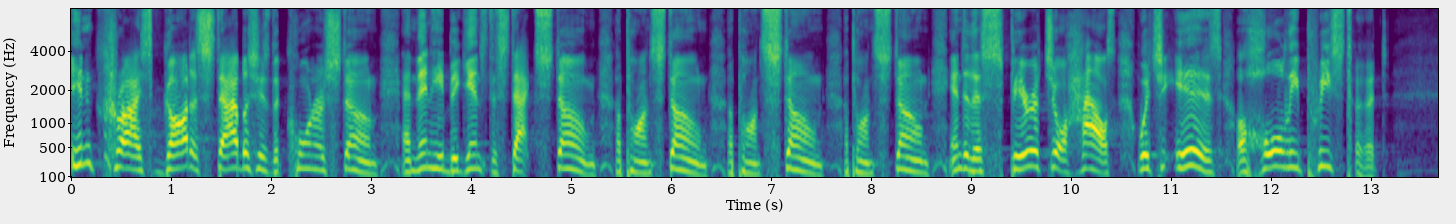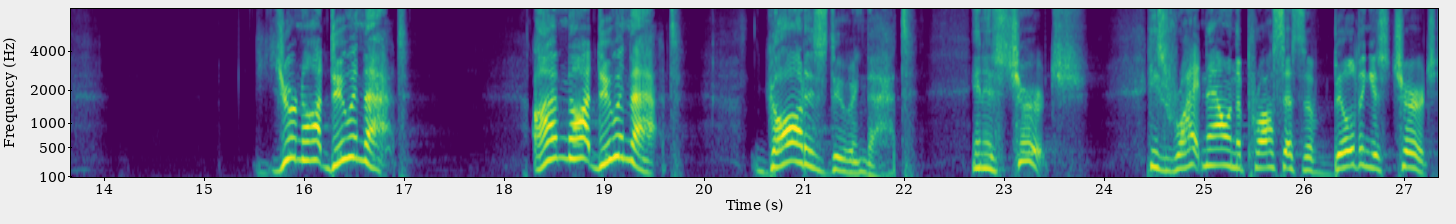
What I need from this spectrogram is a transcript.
in Christ, God establishes the cornerstone, and then he begins to stack stone upon stone upon stone upon stone into this spiritual house, which is a holy priesthood. You're not doing that. I'm not doing that. God is doing that in his church. He's right now in the process of building his church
